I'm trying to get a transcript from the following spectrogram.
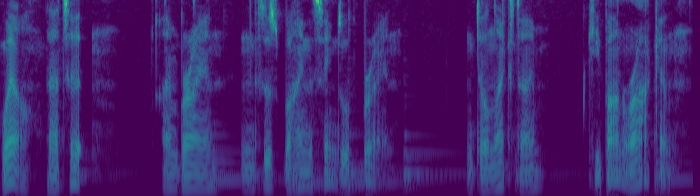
Well, that's it. I'm Brian, and this is Behind the Scenes with Brian. Until next time, keep on rocking.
